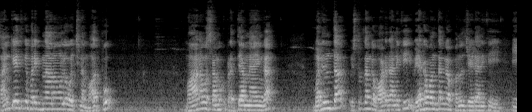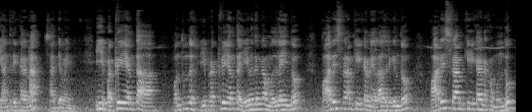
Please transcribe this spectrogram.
సాంకేతిక పరిజ్ఞానంలో వచ్చిన మార్పు మానవ శ్రమకు ప్రత్యామ్నాయంగా మరింత విస్తృతంగా వాడడానికి వేగవంతంగా పనులు చేయడానికి ఈ యాంత్రీకరణ సాధ్యమైంది. ఈ ప్రక్రియ అంతా పంతొమ్మిది ఈ ప్రక్రియ అంతా ఏ విధంగా మొదలైందో పారిశ్రామికీకరణ ఎలా జరిగిందో పారిశ్రామికీకరణకు ముందు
